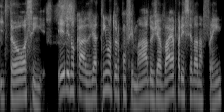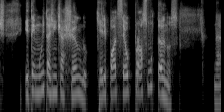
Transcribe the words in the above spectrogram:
Então, assim, ele, no caso, já tem um ator confirmado, já vai aparecer lá na frente, e tem muita gente achando que ele pode ser o próximo Thanos, né?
